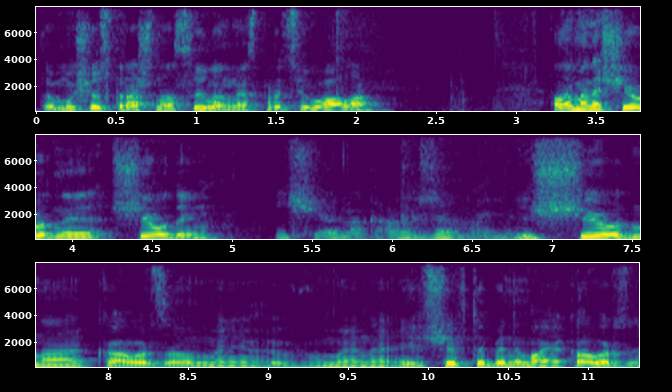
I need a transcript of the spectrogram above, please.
тому що страшна сила не спрацювала. Але в мене ще, одне, ще один. І ще одна каверза в мене. І ще одна каверза в мене. І ще в тебе немає каверзи,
